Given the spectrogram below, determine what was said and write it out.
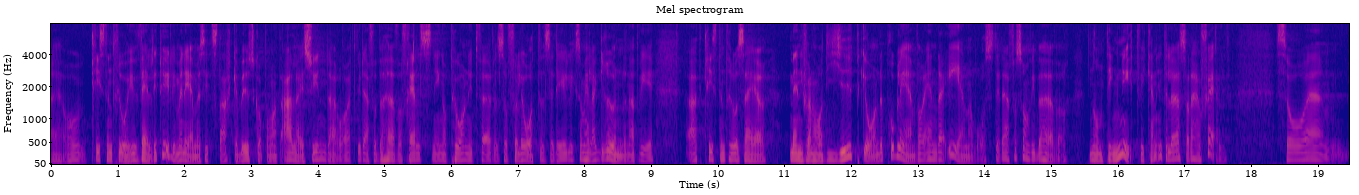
Eh, och kristen tro är ju väldigt tydlig med det, med sitt starka budskap om att alla är syndare och att vi därför behöver frälsning och pånyttfödelse och förlåtelse. Det är ju liksom hela grunden att, vi, att kristen tro säger människan har ett djupgående problem, varenda en av oss. Det är därför som vi behöver någonting nytt. Vi kan inte lösa det här själv. Så ehm,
